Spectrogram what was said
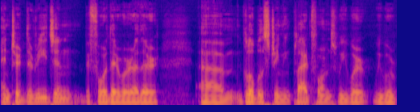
entered the region, before there were other um, global streaming platforms. We were we were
